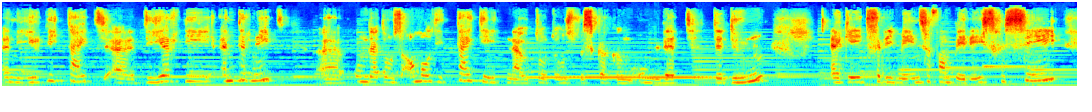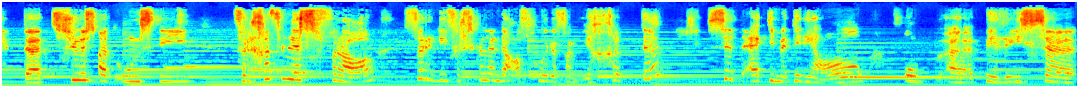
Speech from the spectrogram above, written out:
in hierdie tyd uh deur die internet uh omdat ons almal die tyd het nou tot ons beskikking om dit te doen. Ek het vir die mense van Beres gesê dat soos wat ons die vergifnis vra vir die verskillende afgode van Egipte, sit ek die materiaal op uh Beres se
